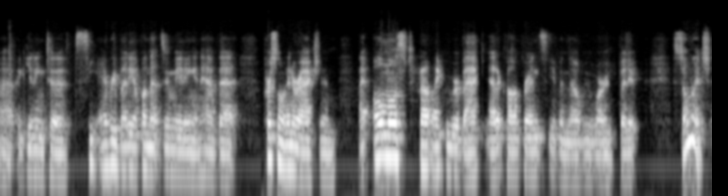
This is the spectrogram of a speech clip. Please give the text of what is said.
uh, getting to see everybody up on that Zoom meeting and have that personal interaction I almost felt like we were back at a conference, even though we weren't. But it, so much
